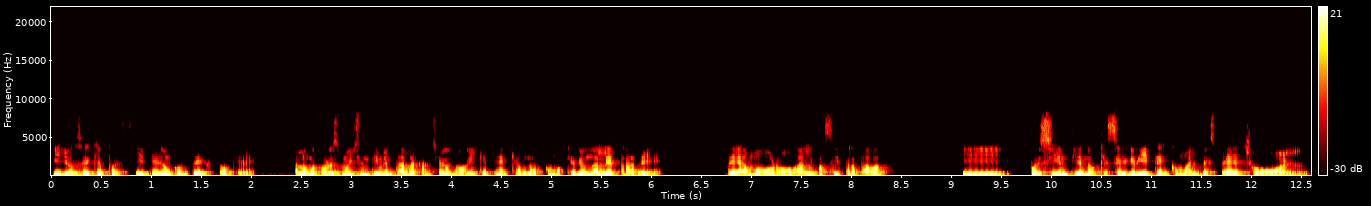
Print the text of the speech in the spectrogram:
Y yo sé que pues sí tiene un contexto que a lo mejor es muy sentimental la canción, ¿no? Y que tiene que hablar como que de una letra de, de amor o algo así trataba. Y pues sí entiendo que se griten como el despecho o el,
